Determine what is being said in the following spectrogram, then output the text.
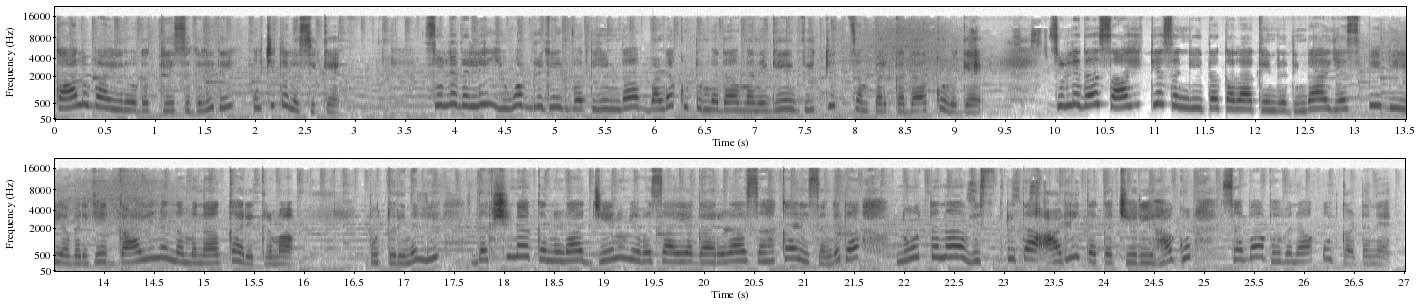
ಕಾಲುಬಾಯಿ ರೋಗಕ್ಕೆ ಸಿಗಲಿದೆ ಉಚಿತ ಲಸಿಕೆ. ಸುಳ್ಳದಲ್ಲಿ ಯುವ ಬ್ರಿಗೇಡ್ ವತಿಯಿಂದ ಬಡ ಕುಟುಂಬದ ಮನೆಗೆ ವಿದ್ಯುತ್ ಸಂಪರ್ಕದ ಕೊಡುಗೆ. ಸುಳ್ಳದ ಸಾಹಿತ್ಯ ಸಂಗೀತ ಕಲಾ ಕೇಂದ್ರದಿಂದ ಎಸ್ಪಿಬಿ ಅವರಿಗೆ ಗಾಯನ ನಮನ ಕಾರ್ಯಕ್ರಮ. ಪುತ್ತೂರಿನಲ್ಲಿ ದಕ್ಷಿಣ ಕನ್ನಡ ಜೇನು ವ್ಯವಸಾಯಗಾರರ ಸಹಕಾರಿ ಸಂಘದ ನೂತನ ವಿಸ್ತೃತ ಆಡಳಿತ ಕಚೇರಿ ಹಾಗೂ ಸಭಾಭವನ ಉದ್ಘಾಟನೆ.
